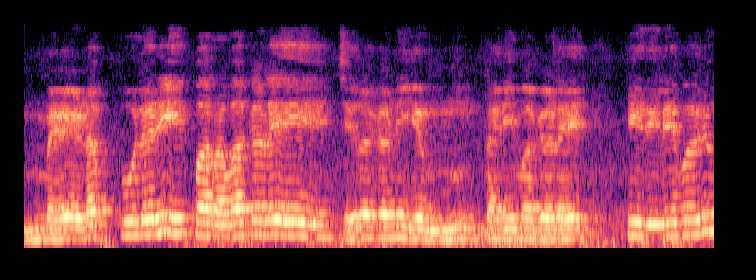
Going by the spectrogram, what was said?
മേടപ്പുലരി പറവകളെ ചിറകണിയും തനിമകളെ. ഇതിലെ വരൂ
